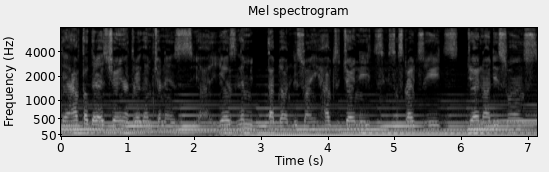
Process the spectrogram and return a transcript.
Then after the rest, join your Telegram channels. Yeah, just let me tap on this one. You have to join it, subscribe to it, join all these ones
